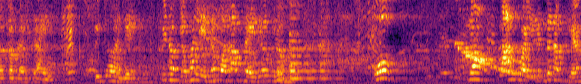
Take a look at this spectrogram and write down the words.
ลากำลังใจ สุดยอดเลย พี่น้องอย่ามาเล่นน้ำหมาล่ำใดเด้อพี่น้องโอ้น้องร้านไฟเล่นแต่น้ำแข็ง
